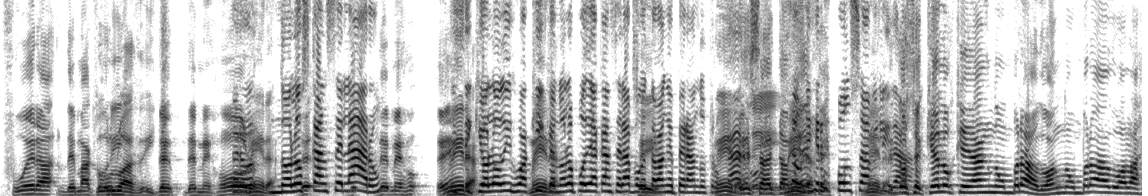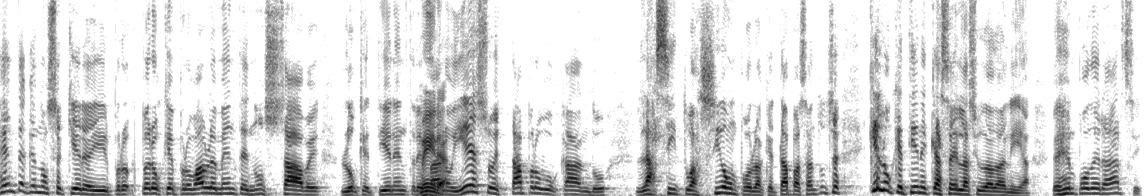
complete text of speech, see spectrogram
fuera de Macorís. lo has dicho. De, de mejor. Pero mira, no los cancelaron. de- de mejor- ¿eh? Mira, Siquio lo dijo aquí, mira. que no lo podía cancelar porque Sí. estaban esperando otro Mira, cargo. exactamente. Eso es irresponsabilidad. Entonces, ¿qué es lo que han nombrado? Han nombrado a la gente que no se quiere ir, pero, pero que probablemente no sabe lo que tiene entre Mira. manos. Y eso está provocando la situación por la que está pasando. Entonces, ¿qué es lo que tiene que hacer la ciudadanía? Es empoderarse.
